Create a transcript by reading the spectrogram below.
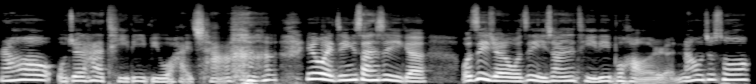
然后我觉得他的体力比我还差，呵呵，因为我已经算是一个我自己觉得我自己算是体力不好的人。然后就说：“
